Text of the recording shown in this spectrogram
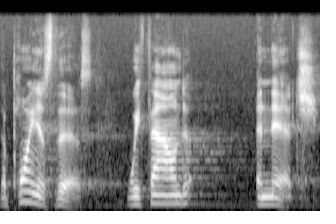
The point is this we found a niche,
